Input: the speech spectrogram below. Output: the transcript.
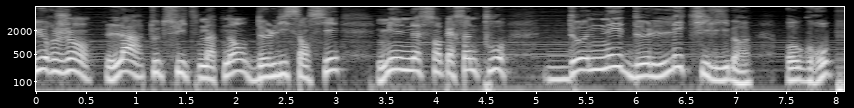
urgent, là, tout de suite, maintenant, de licencier 1900 personnes pour donner de l'équilibre au groupe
